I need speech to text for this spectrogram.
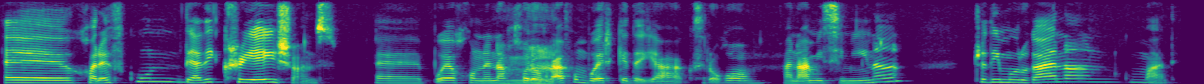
ε, χορεύουν δηλαδή creations ε, που έχουν έναν Ναι. χορογράφο που έρχεται για, ξέρω εγώ, ενάμιση μήνα και δημιουργά έναν κομμάτι.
